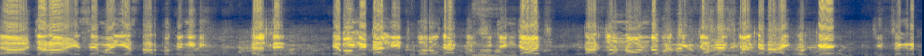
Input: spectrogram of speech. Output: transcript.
আহ, আই এস তার প্রতিনিধি হেলথের এবং এটা লিড করুক একদম সিটিং জাজ তার জন্য অনারেবল চিফ জাস্টিস ক্যালকাটা হাইকোর্টকে চিফ সেক্রেটারি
